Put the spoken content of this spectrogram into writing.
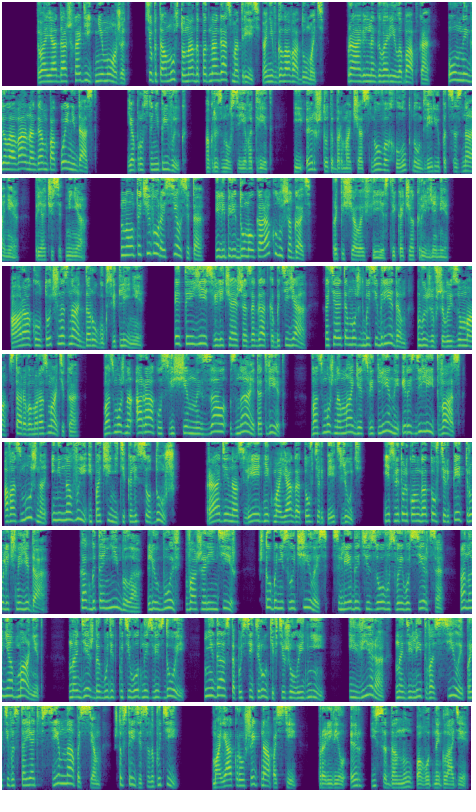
«Твоя даже ходить не может. Все потому, что надо под нога смотреть, а не в голова думать. Правильно говорила бабка. Умный голова ногам покой не даст». «Я просто не привык», — огрызнулся я в ответ. И Эр, что-то бормоча снова, хлопнул дверью подсознания, прячась от меня. «Ну ты чего расселся-то? Или передумал к оракулу шагать?» Пропищала фея, стрекача крыльями. «А оракул точно знает дорогу к светлению?» «Это и есть величайшая загадка бытия, хотя это может быть и бредом выжившего из ума старого маразматика. Возможно, оракул священный зал знает ответ. Возможно, магия Светлены и разделит вас, а возможно, именно вы и почините колесо душ. Ради наследник моя готов терпеть лють, если только он готов терпеть тролличная еда. Как бы то ни было, любовь – ваш ориентир. Что бы ни случилось, следуйте зову своего сердца, оно не обманет. Надежда будет путеводной звездой, не даст опустить руки в тяжелые дни. И вера наделит вас силой противостоять всем напастям, что встретятся на пути. «Моя крушить напасти!» — проревел Эр и саданул по водной глади.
